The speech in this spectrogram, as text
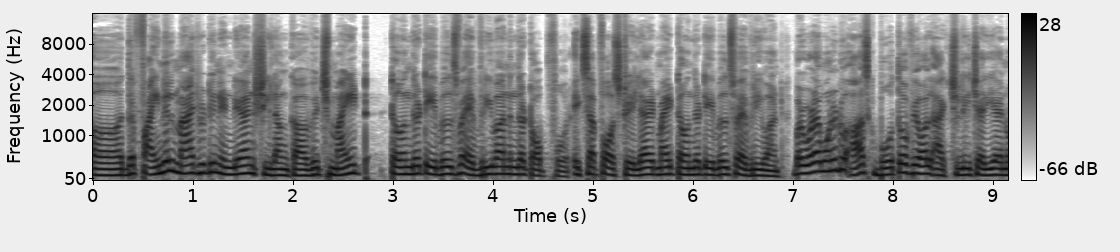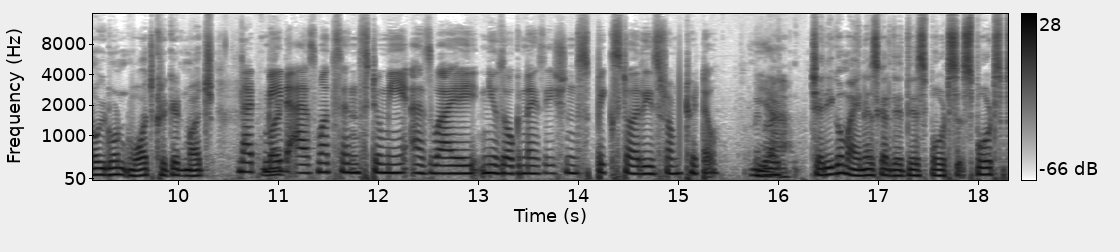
uh, the final match between India and Sri Lanka, which might turn the tables for everyone in the top four, except for Australia. It might turn the tables for everyone. But what I wanted to ask both of y'all, actually, Cherry, I know you don't watch cricket much. That made as much sense to me as why news organizations pick stories from Twitter. Cherry को माइनस कर देते स्पोर्ट्स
